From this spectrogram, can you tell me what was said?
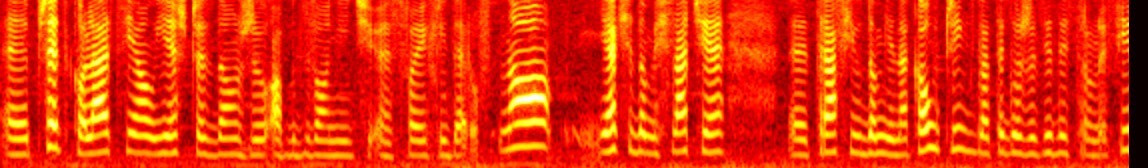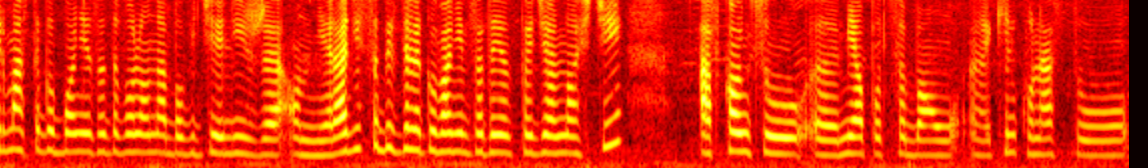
e, przed kolacją jeszcze zdążył obdzwonić swoich liderów. No, jak się domyślacie, trafił do mnie na coaching, dlatego że z jednej strony firma z tego była niezadowolona, bo widzieli, że on nie radzi sobie z delegowaniem zadań odpowiedzialności, a w końcu e, miał pod sobą e, kilkunastu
